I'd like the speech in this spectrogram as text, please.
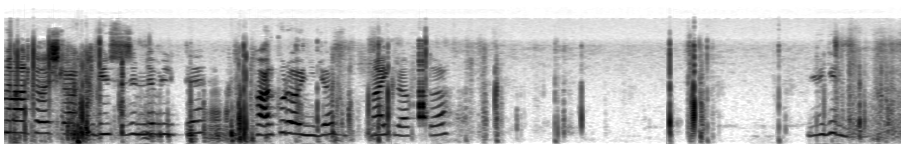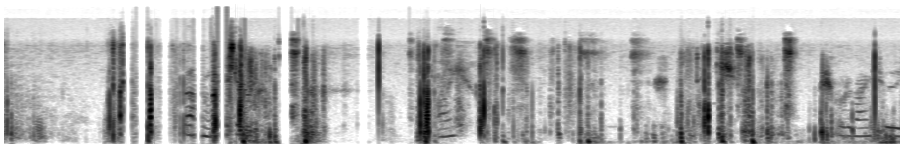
Merhaba arkadaşlar. Bugün sizinle birlikte parkur oynayacağız Minecraft'ta. Niye girmiyor? Tamam başladık. Ay. Şuradan şöyle.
